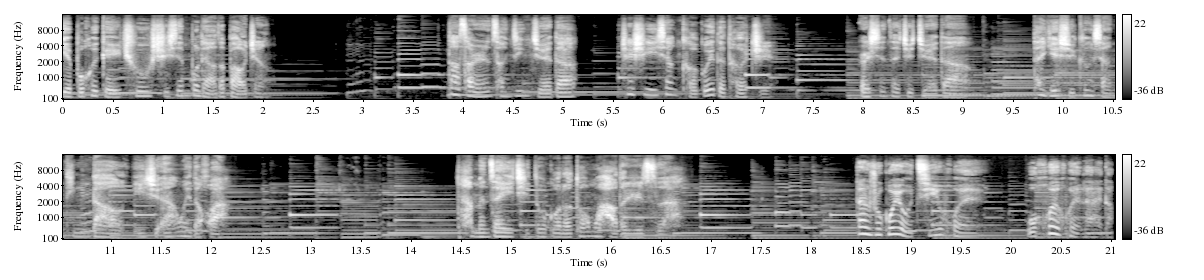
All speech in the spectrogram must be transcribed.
也不会给出实现不了的保证。稻草人曾经觉得这是一项可贵的特质，而现在却觉得他也许更想听到一句安慰的话。他们在一起度过了多么好的日子啊！但如果有机会，我会回来的。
